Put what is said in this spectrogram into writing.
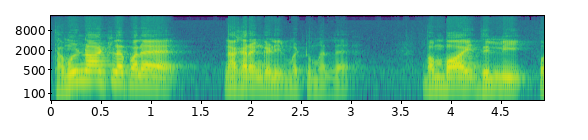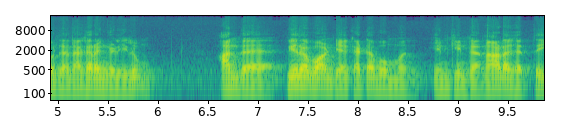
தமிழ்நாட்டில் பல நகரங்களில் மட்டுமல்ல பம்பாய் தில்லி போன்ற நகரங்களிலும் அந்த வீரபாண்டிய கட்டபொம்மன் என்கின்ற நாடகத்தை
